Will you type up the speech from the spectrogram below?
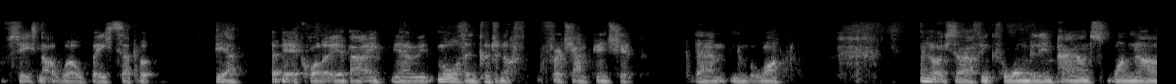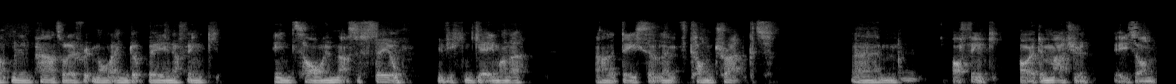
obviously he's not a world beater, but had a bit of quality about him. You know, more than good enough for a championship um, number one. And like you say, I think for one million pounds, one and a half million pounds, whatever it might end up being, I think in time that's a steal if you can get him on a, a decent length contract. Um, I think I'd imagine he's on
